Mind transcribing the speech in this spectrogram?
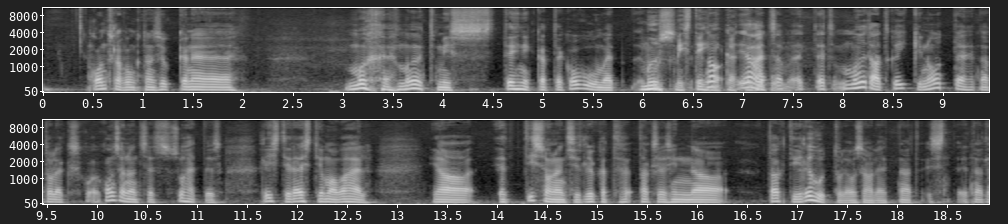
kontrapunkt on niisugune mõ-, mõõtmistehnikate kogum, et mõõtmistehnikate no, jaa, et sa, et, et mõõdad kõiki noote, et nad oleks konsonantses suhetes risti-rästi omavahel ja, ja dissonantsid lükatakse sinna takti rõhutule osale, et nad, et nad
